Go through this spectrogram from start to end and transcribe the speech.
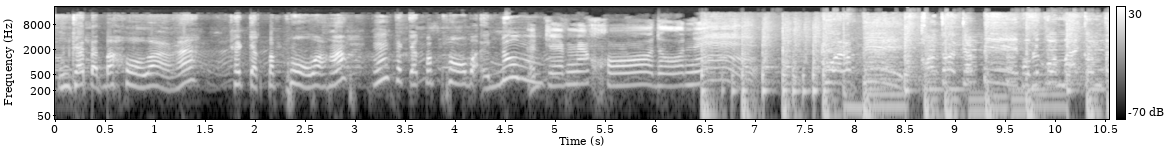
มึงใช้แบบปะโฮว่าฮะใช้จักรปะโฮว่าฮะอืมใช้จักรปะโฮว่าไอ้นุ่มเจ็บแม่โคโดนแน่กลัวแล้วพี่ ขอโทษครับพี่ ผมเลยกลัวไม้กลมแต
